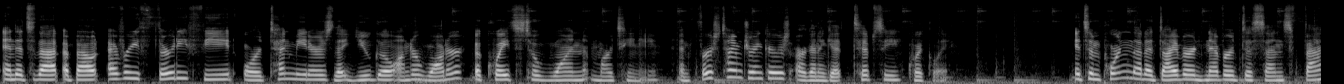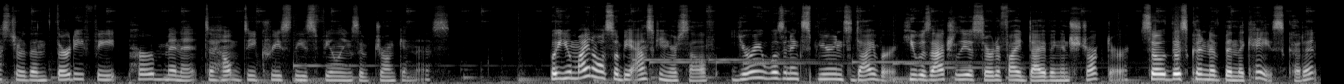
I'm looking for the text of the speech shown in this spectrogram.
and it's that about every 30 feet or 10 meters that you go underwater equates to one martini, and first time drinkers are going to get tipsy quickly. It's important that a diver never descends faster than 30 feet per minute to help decrease these feelings of drunkenness. But you might also be asking yourself Yuri was an experienced diver. He was actually a certified diving instructor. So this couldn't have been the case, could it?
